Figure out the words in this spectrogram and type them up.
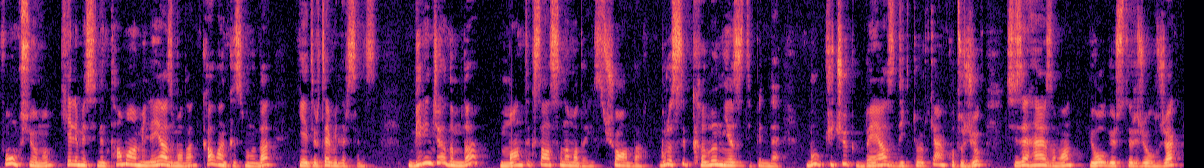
fonksiyonun kelimesinin tamamıyla yazmadan kalan kısmını da getirtebilirsiniz. Birinci adımda mantıksal sınamadayız şu anda. Burası kalın yazı tipinde. Bu küçük beyaz dikdörtgen kutucuk size her zaman yol gösterici olacak.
